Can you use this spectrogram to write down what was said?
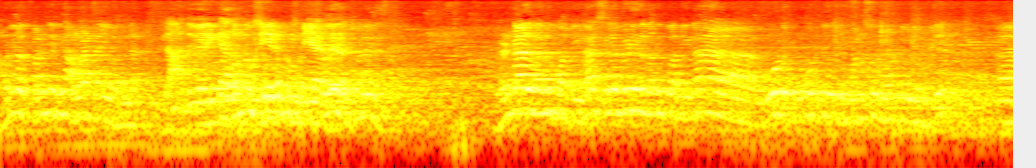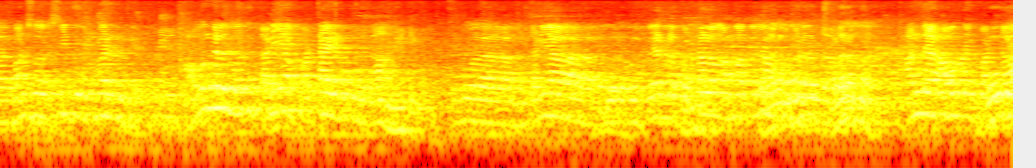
அதுல ஃபண்ட் இன்னும் அலாட் ஆகி வரல. இல்ல அது வரைக்கும் அது குடியிருக்க முடியாது. ரெண்டாவது வந்து பார்த்தீங்கன்னா சில வீடுகள் வந்து பார்த்தீங்கன்னா ஓடு ஓட்டு மண்சூர் ஓட்டு இருக்கு அஹ் மண்சூர் சீட்டு இந்த மாதிரி இருக்கு. அவங்களுக்கு வந்து தனியாக பட்டா இருக்குது தான் இப்போ தனியாக ஒரு பேரில் பட்டாலும் அம்மா பேர்ல அவங்க பேர்ல இருந்தாலும் அந்த அவருடைய பட்டா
